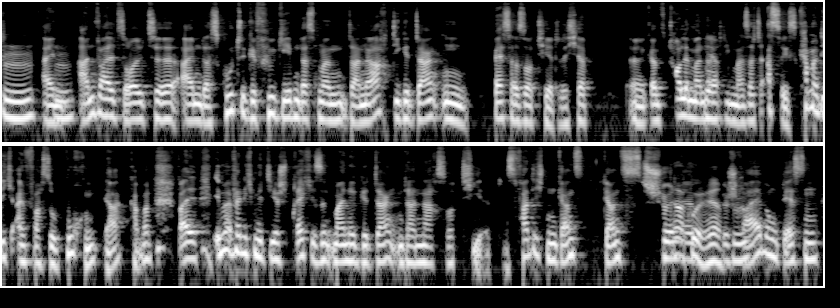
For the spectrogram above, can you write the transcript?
Mhm. Ein mhm. Anwalt sollte einem das gute Gefühl geben, dass man danach die Gedanken besser sortiert. Ich habe äh, ganz tolle Mandate, ja. die mal sagte, Asterix, kann man dich einfach so buchen? Ja, kann man. Weil immer wenn ich mit dir spreche, sind meine Gedanken danach sortiert. Das fand ich eine ganz, ganz schöne ah, cool, ja. Mhm. Beschreibung dessen,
